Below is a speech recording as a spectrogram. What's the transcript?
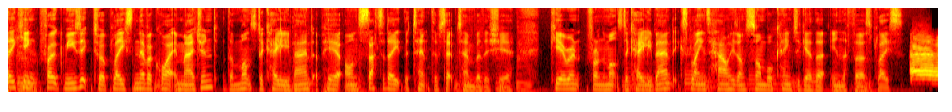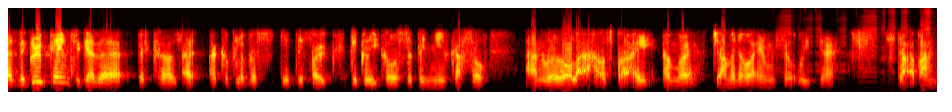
Taking folk music to a place never quite imagined, the Monster Ceilidh Band appear on Saturday, the 10th of September this year. Kieran from the Monster Ceilidh Band explains how his ensemble came together in the first place. Uh, the group came together because a, a, couple of us did the folk degree course up in Newcastle, and we were all at a house party and we're jamming away, and we thought we'd uh, start a band.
